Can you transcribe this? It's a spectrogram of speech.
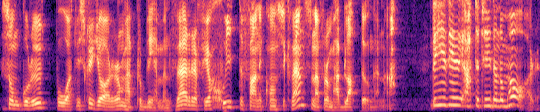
som går ut på att vi ska göra de här problemen värre, för jag skiter fan i konsekvenserna för de här blattungarna. Det är det attityden de har.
